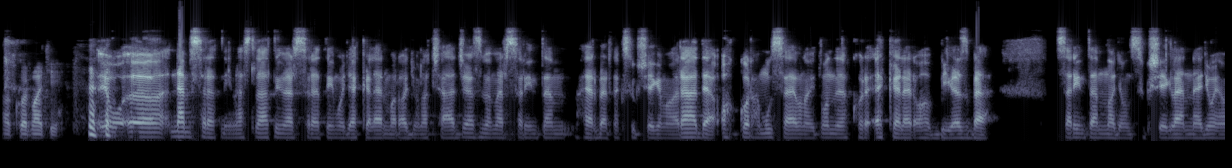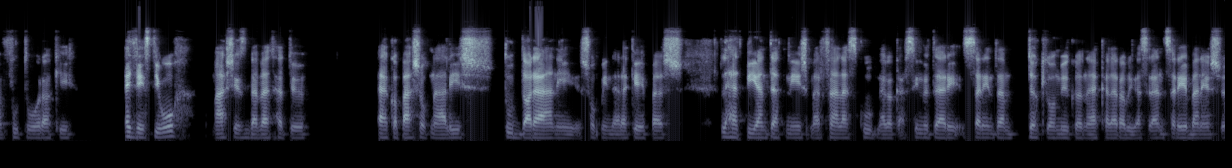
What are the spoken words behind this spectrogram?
Akkor Matyi. Jó, ö, nem szeretném ezt látni, mert szeretném, hogy Ekeler maradjon a chargers mert szerintem Herbertnek szüksége van rá, de akkor, ha muszáj van amit mondani, akkor Ekeler a Bills-be. Szerintem nagyon szükség lenne egy olyan futóra, aki egyrészt jó, másrészt bevethető, elkapásoknál is tud darálni, sok mindenre képes, lehet pihentetni is, mert fel lesz Cook, meg akár Singletary, szerintem tök jól működne Keller a Bills rendszerében, és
